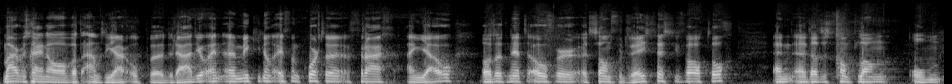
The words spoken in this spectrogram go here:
Maar we zijn al wat aantal jaar op eh, de radio. En eh Mickey, nog even een korte vraag aan jou. We hadden het net over het Zandvoort Race Festival, toch? En eh, dat is van plan om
